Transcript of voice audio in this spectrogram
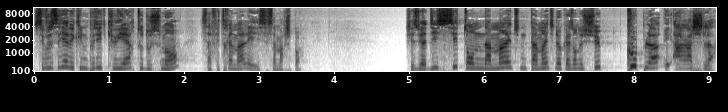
Si vous essayez avec une petite cuillère tout doucement, ça fait très mal et ça ne marche pas. Jésus a dit, si ton main est une, ta main est une occasion de sup, coupe-la et arrache-la.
